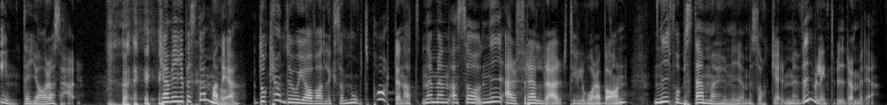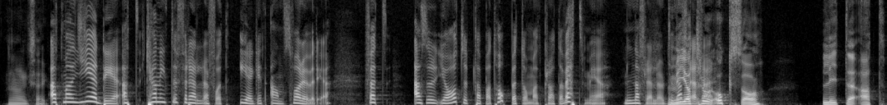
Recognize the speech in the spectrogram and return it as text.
inte göra så här. Kan vi ju bestämma det? Då kan du och jag vara liksom motparten. Att nej men alltså, ni är föräldrar till våra barn. Ni får bestämma hur ni gör med socker, men vi vill inte bidra med det. Ja. Att man ger det, att kan inte föräldrar få ett eget ansvar över det? För att alltså, jag har typ tappat hoppet om att prata vett med mina föräldrar och dina Men jag föräldrar. tror också lite att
